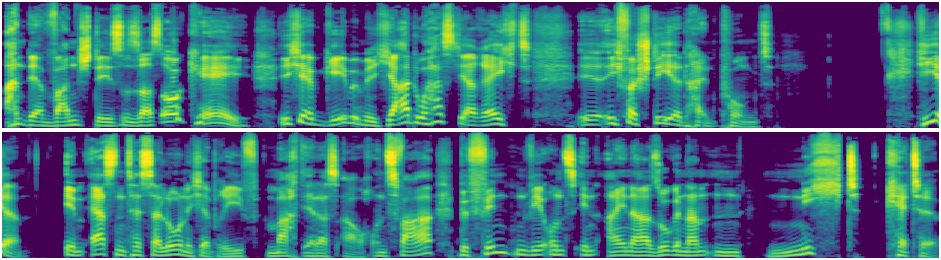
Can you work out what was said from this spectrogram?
an der Wand stehst und sagst, okay, ich ergebe mich. Ja, du hast ja recht. Ich verstehe deinen Punkt. Hier im ersten Thessalonicher Brief macht er das auch. Und zwar befinden wir uns in einer sogenannten Nichtkette.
